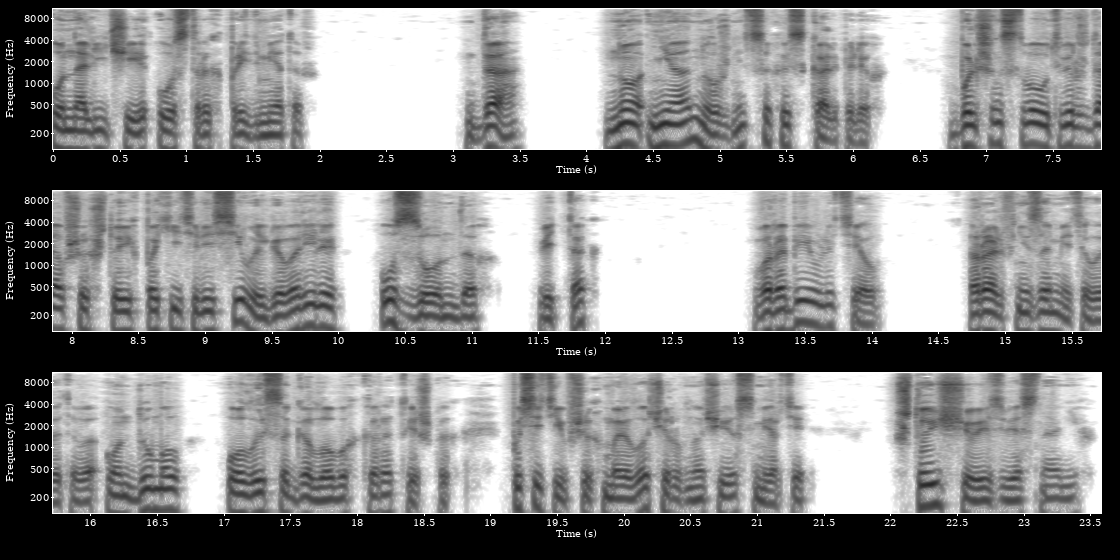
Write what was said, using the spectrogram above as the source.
о наличии острых предметов? Да, но не о ножницах и скальпелях. Большинство утверждавших, что их похитили силой, говорили о зондах. Ведь так? Воробей улетел. Ральф не заметил этого. Он думал о лысоголовых коротышках, посетивших Мэйлочер в ночь ее смерти. Что еще известно о них?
